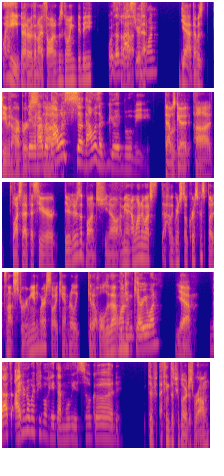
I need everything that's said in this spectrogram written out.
way better than I thought it was going to be. Was that last uh, year's that, one? Yeah, that was David Harbour. David Harbour. Uh, that was so. That was a good movie. That was good. Uh, watch that this year. There, there's a bunch. You know, I mean, I want to watch How the Grinch Stole Christmas, but it's not streaming anywhere, so I can't really get a hold of that the one. Jim Carrey one. Yeah. That's I don't know why people hate that movie. It's so good. They're, I think those people are just wrong.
